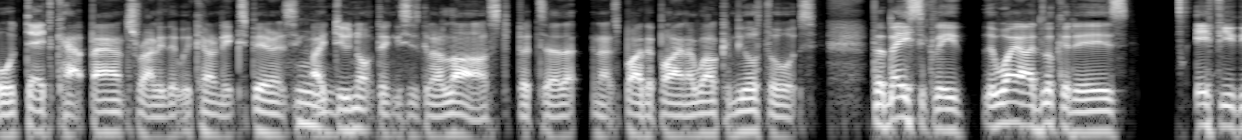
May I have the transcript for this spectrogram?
or dead cat bounce rally that we're currently experiencing. Mm. I hmm. do not think this is going to last, but uh, that, that's by the by, and I welcome your thoughts. But basically, the way I'd look at it is, if you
